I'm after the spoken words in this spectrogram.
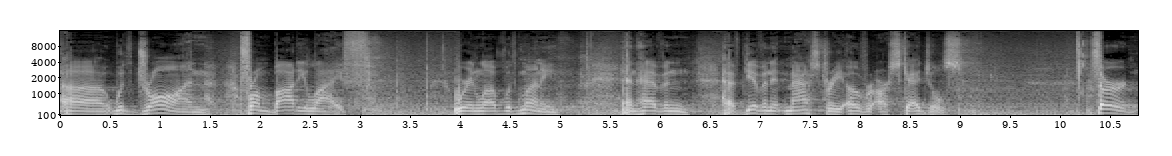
uh, withdrawn from body life we're in love with money and having, have given it mastery over our schedules. Third,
